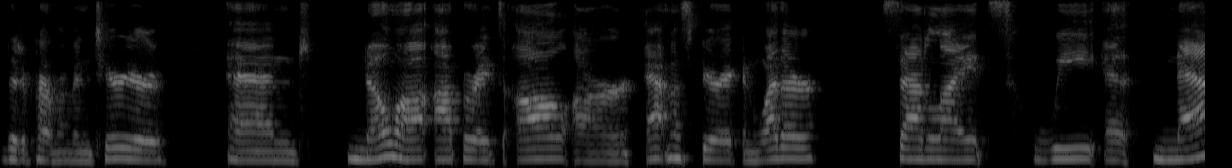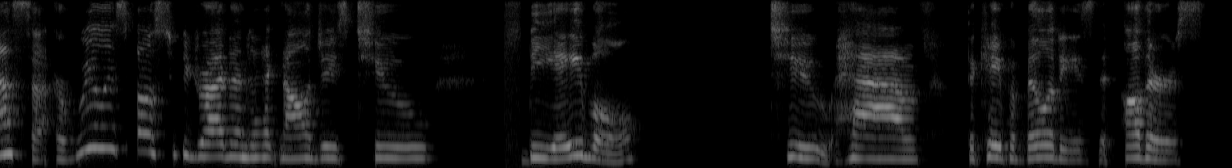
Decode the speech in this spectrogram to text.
the Department of Interior. And NOAA operates all our atmospheric and weather satellites. We at NASA are really supposed to be driving the technologies to be able to have the capabilities that others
